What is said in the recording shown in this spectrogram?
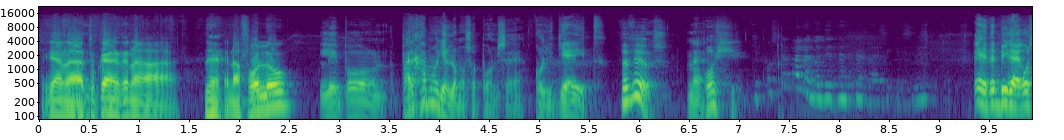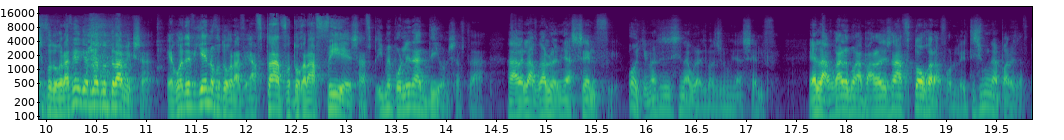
Για να του κάνετε ένα, Ναι. ένα follow. Λοιπόν, πάρε χαμόγελο όμως ο Πόνσε. Colgate. Βεβαίως. Ναι. Όχι. Και πώς κατάλαβε ότι δεν θέλει να είσαι κι εσύ. Ε, δεν πήγα εγώ στη φωτογραφία και απλά τον τράβηξα. Εγώ δεν βγαίνω φωτογραφία. Αυτά, φωτογραφίες. Είμαι πολύ εναντίον σε αυτά. Να έλα, βγάλουμε μια selfie. Όχι, να έρθεις εσύ να βγάλεις μαζί μου μια selfie. Έλα, βγάλουμε να πάρεις ένα αυτόγραφο. Λέει. Τι σημαίνει να πάρεις αυτό;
